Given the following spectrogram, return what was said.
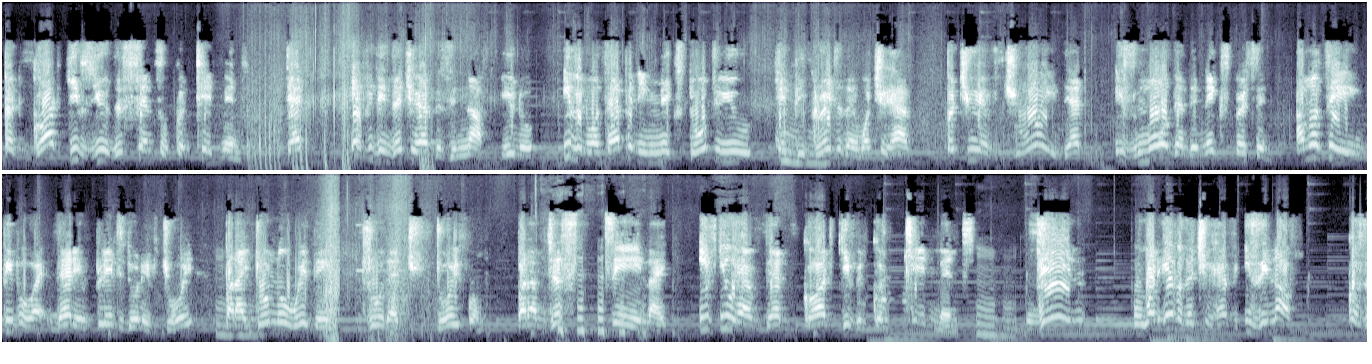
but God gives you this sense of contentment that everything that you have is enough. You know, even what's happening next door to you can mm-hmm. be greater than what you have, but you have joy that is more than the next person. I'm not saying people that have plenty don't have joy, mm-hmm. but I don't know where they draw that joy from. But I'm just saying, like, if you have that God given contentment, mm-hmm. then whatever that you have is enough. Because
